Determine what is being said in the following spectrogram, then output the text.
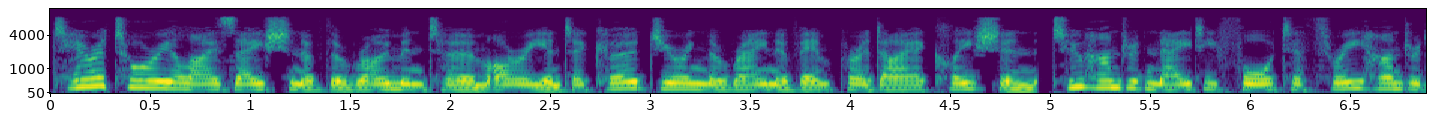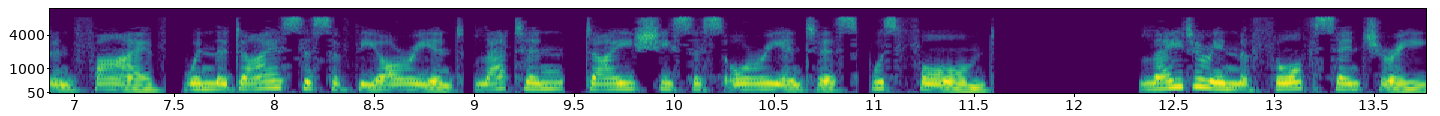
Territorialization of the Roman term Orient occurred during the reign of Emperor Diocletian 284 305, when the Diocese of the Orient Latin, Dioecesis Orientis was formed. Later in the 4th century,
